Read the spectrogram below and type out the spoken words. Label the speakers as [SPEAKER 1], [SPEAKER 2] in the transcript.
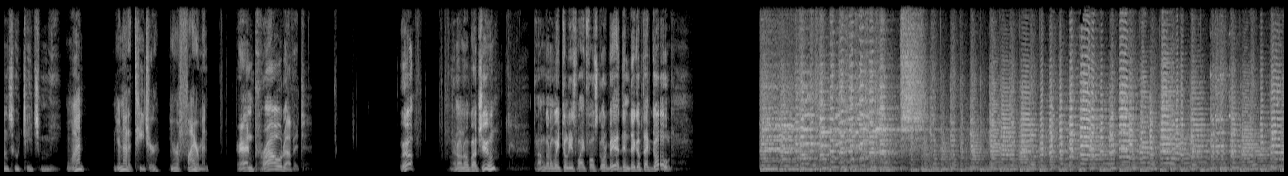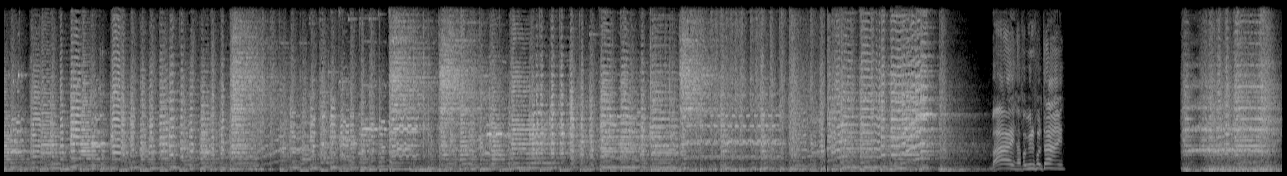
[SPEAKER 1] ones who teach me.
[SPEAKER 2] What? You're not a teacher. You're a fireman.
[SPEAKER 1] And proud of it. Well, I don't know about you, but I'm gonna wait till these white folks go to bed, then dig up that gold.
[SPEAKER 3] Have a beautiful time.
